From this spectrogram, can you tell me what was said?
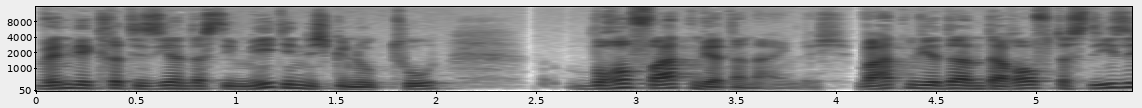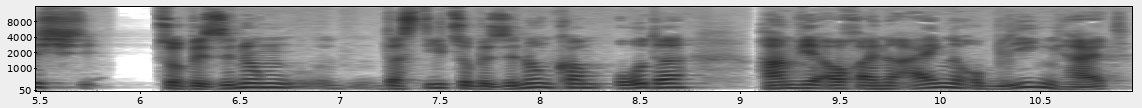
wenn wir kritisieren, dass die Medien nicht genug tun, worauf warten wir dann eigentlich? Warten wir dann darauf, dass die sich zur Besinnung, dass die zur Besinnung kommen, oder haben wir auch eine eigene Obliegenheit,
